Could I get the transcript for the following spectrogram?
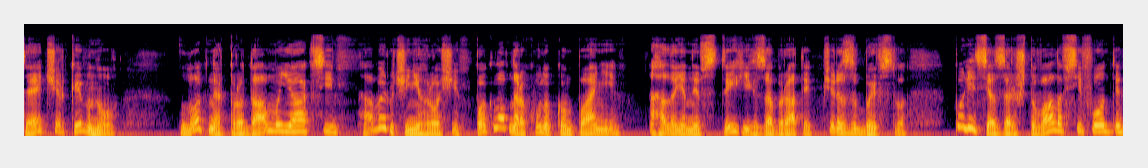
Течер кивнув. Локнер продав мої акції, а виручені гроші поклав на рахунок компанії, але я не встиг їх забрати через вбивство. Поліція заарештувала всі фонди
